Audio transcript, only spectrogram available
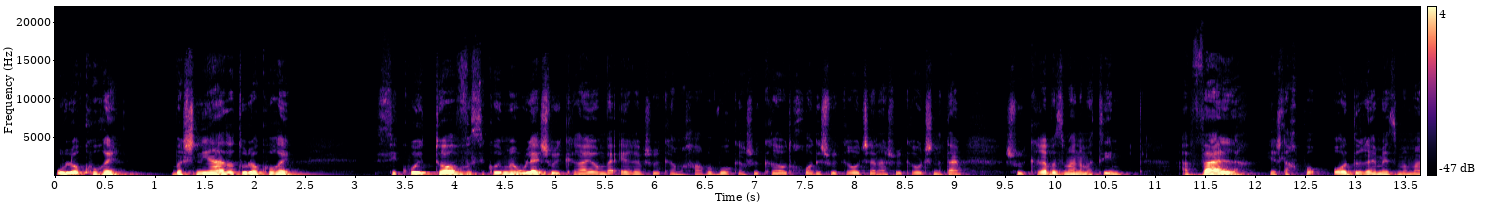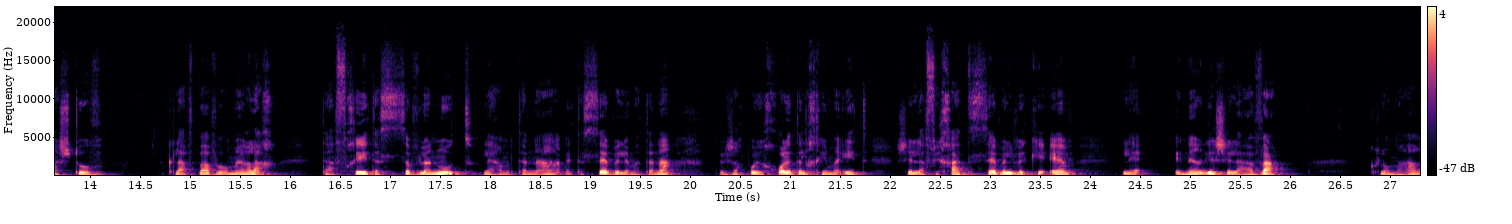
הוא לא קורה. בשנייה הזאת הוא לא קורה. סיכוי טוב, סיכוי מעולה שהוא יקרה היום בערב, שהוא יקרה מחר בבוקר, שהוא יקרה עוד חודש, שהוא יקרה עוד שנה, שהוא יקרה עוד שנתיים, שהוא יקרה בזמן המתאים. אבל יש לך פה עוד רמז ממש טוב. הקלף בא ואומר לך, תהפכי את הסבלנות להמתנה, את הסבל למתנה, ויש לך פה יכולת אלכימאית של הפיכת סבל וכאב לאנרגיה של אהבה. כלומר,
